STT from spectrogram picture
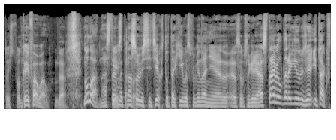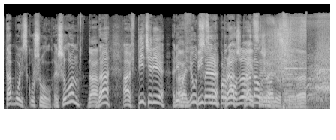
То есть, вот, Кайфовал. да. Ну ладно, оставим это на совести тех, кто такие воспоминания, э, собственно говоря, оставил, дорогие друзья. Итак, в Тобольск ушел эшелон, Да. а в Питере А революция в Питере про- продолжается продолжается. революция, да.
